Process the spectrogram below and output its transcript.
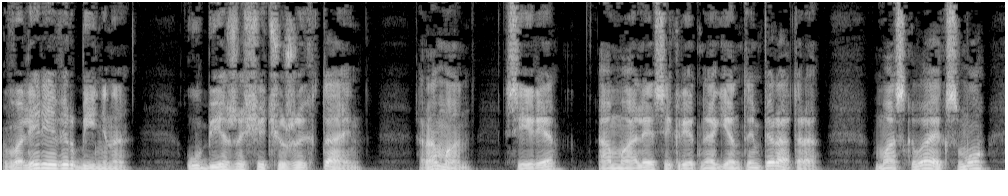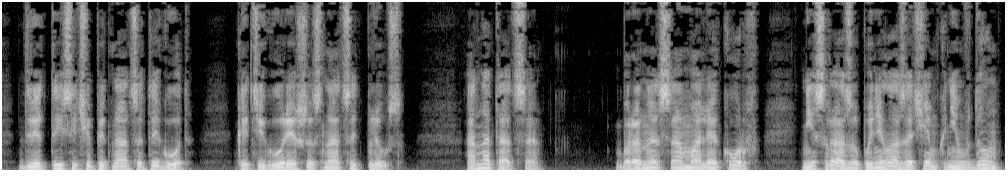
Валерия Вербинина. Убежище чужих тайн. Роман. Серия. Амалия. Секретный агент императора. Москва. Эксмо. 2015 год. Категория 16+. Аннотация. Баронесса Амалия Корф не сразу поняла, зачем к ним в дом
